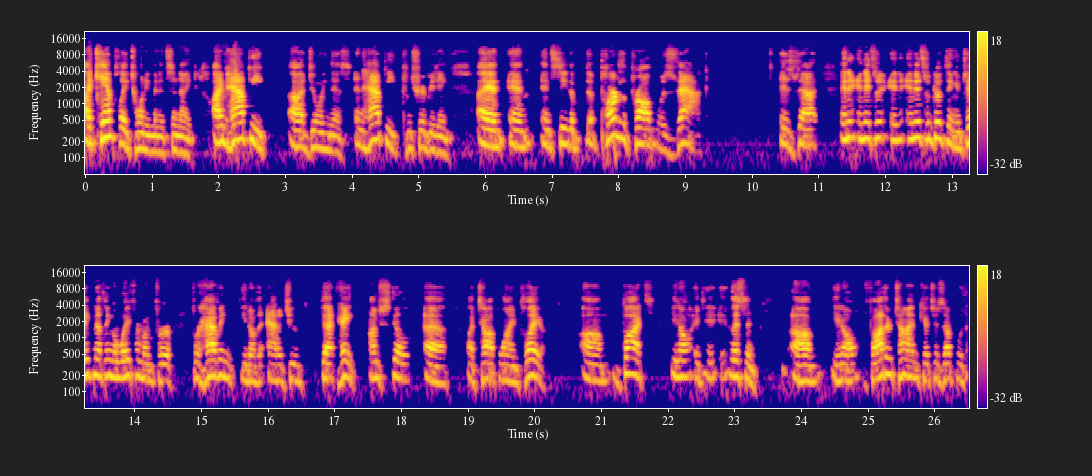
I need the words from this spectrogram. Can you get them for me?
I can't play 20 minutes a night. I'm happy uh, doing this and happy contributing. And and and see the, the part of the problem with Zach is that and, and it's a and, and it's a good thing and take nothing away from him for for having you know the attitude that hey I'm still uh, a top line player. Um, but you know, it, it, it, listen, um, you know, Father Time catches up with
